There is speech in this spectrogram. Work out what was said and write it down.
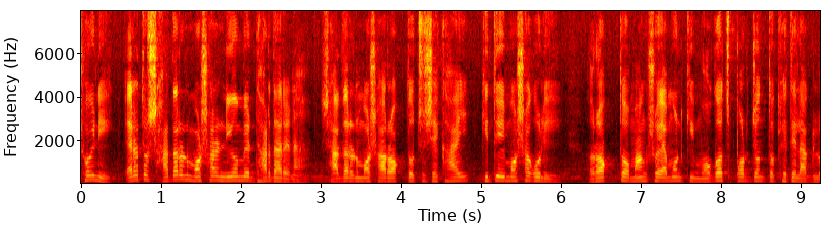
সৈনিক। এরা তো সাধারণ মশার নিয়মের ধার ধারে না। সাধারণ মশা রক্ত চুষে খায়, কিন্তু এই মশাগুলি রক্ত, মাংস, এমনকি মগজ পর্যন্ত খেতে লাগল।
